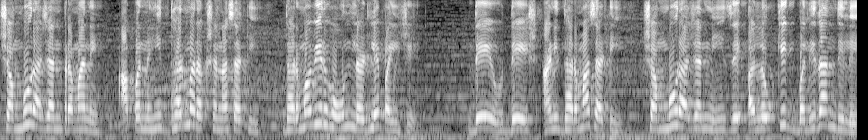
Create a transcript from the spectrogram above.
शंभू राजांप्रमाणे आपणही धर्मरक्षणासाठी धर्मवीर होऊन लढले पाहिजे. देव देश आणि धर्मासाठी शंभू राजांनी जे अलौकिक बलिदान दिले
